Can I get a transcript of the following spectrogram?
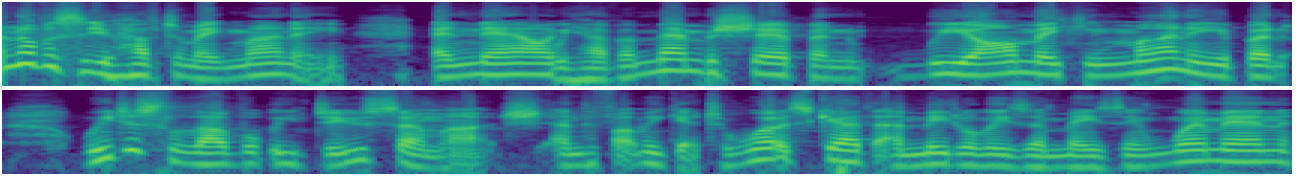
and obviously you have to make money and now we have a membership and we are making money but we just love what we do so much and the fact we get to work together and meet all these amazing women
